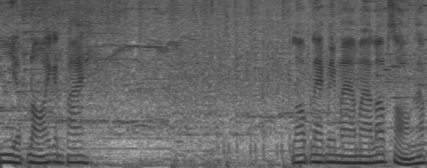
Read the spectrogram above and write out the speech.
เรียบร้อยกันไป รอบแรกไม่มามารอบ 2 ครับ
